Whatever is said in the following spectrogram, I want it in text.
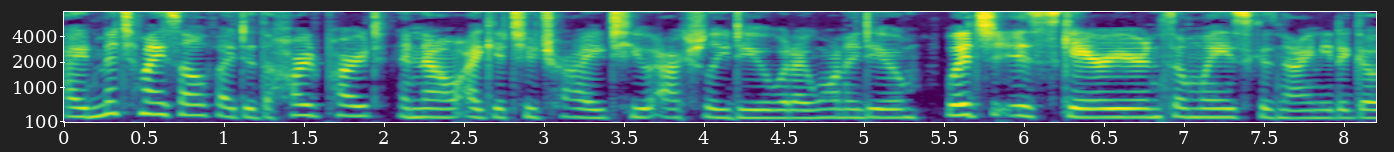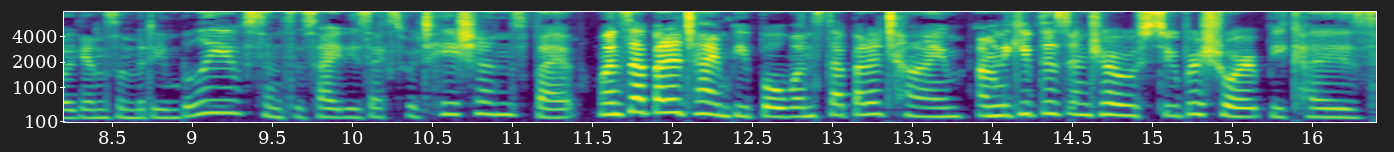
I admit to myself I did the hard part, and now I get to try to actually do what I want to do, which is scarier in some ways because now I need to go against limiting beliefs and society's expectations. But one step at a time, people, one step at a time. I'm going to keep this intro super short because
